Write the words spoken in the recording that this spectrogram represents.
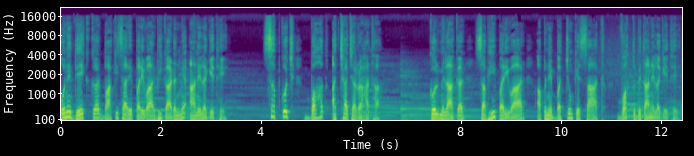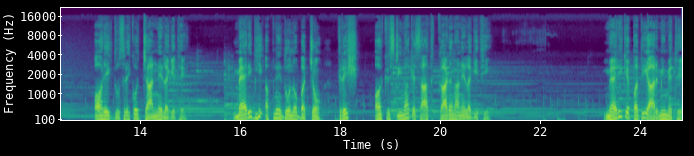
उन्हें देखकर बाकी सारे परिवार भी गार्डन में आने लगे थे। सब कुछ बहुत अच्छा चल रहा था। कुल मिलाकर सभी परिवार अपने बच्चों के साथ वक्त बिताने लगे थे और एक दूसरे को जानने लगे थे। मैरी भी अपने दोनों बच्चों, क्रिश और क्रिस्टीना के साथ गार्डन आने लगी थी। मैरी के पति आर्मी में थे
